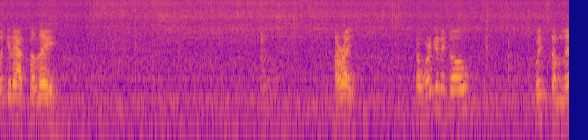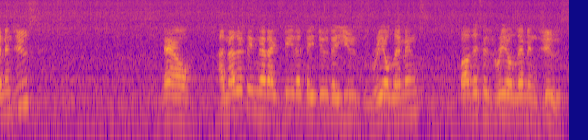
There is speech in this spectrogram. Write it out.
Look at that filet. All right. So we're gonna go with some lemon juice. Now, another thing that I see that they do, they use real lemons. Well, this is real lemon juice.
